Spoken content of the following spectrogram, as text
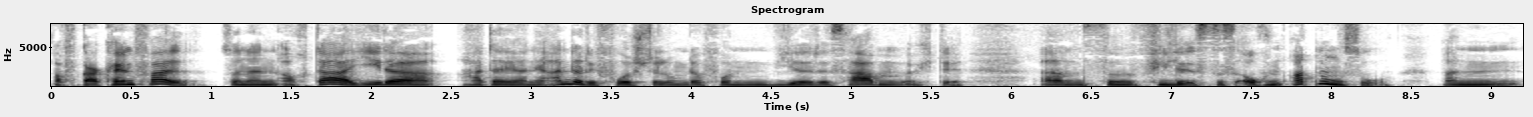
Auf gar keinen Fall, sondern auch da, jeder hat da ja eine andere Vorstellung davon, wie er das haben möchte. Ähm, für viele ist das auch in Ordnung so. Man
